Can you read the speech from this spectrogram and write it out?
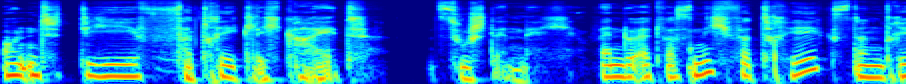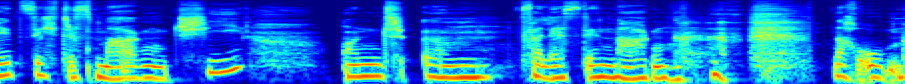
und die Verträglichkeit zuständig. Wenn du etwas nicht verträgst, dann dreht sich das Magen-Chi und ähm, verlässt den Magen nach oben.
